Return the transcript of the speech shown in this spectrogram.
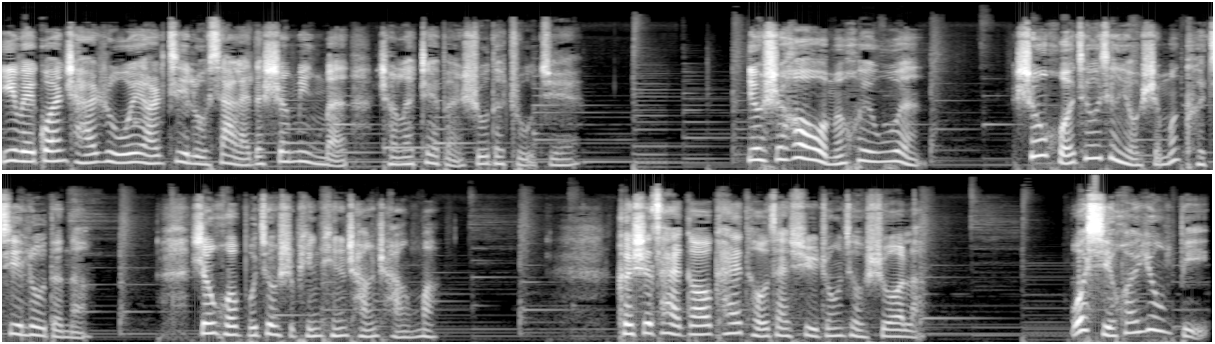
因为观察入微而记录下来的生命们，成了这本书的主角。有时候我们会问。生活究竟有什么可记录的呢？生活不就是平平常常吗？可是蔡高开头在序中就说了：“我喜欢用笔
